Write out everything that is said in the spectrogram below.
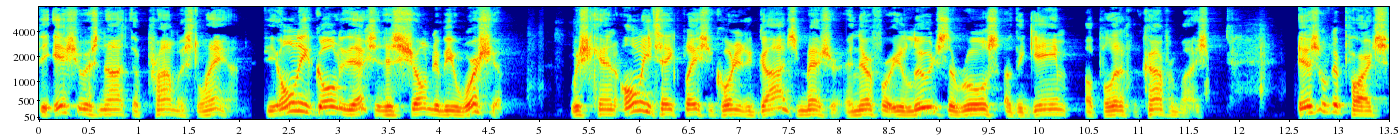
the issue is not the promised land. The only goal of the exit is shown to be worship, which can only take place according to God's measure and therefore eludes the rules of the game of political compromise. Israel departs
